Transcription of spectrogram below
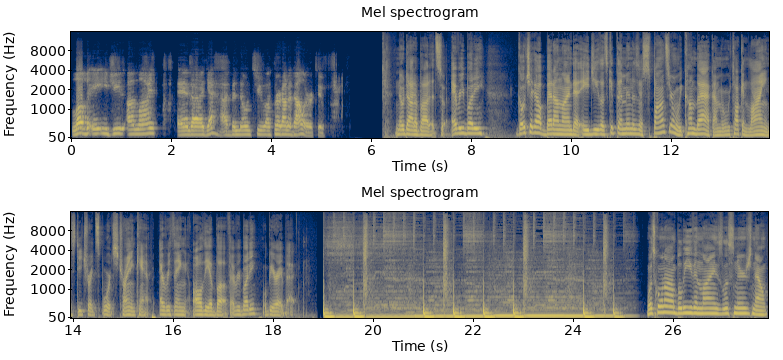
Love the AEG online. And uh, yeah, I've been known to uh, throw down a dollar or two. No doubt about it. So, everybody, go check out betonline.ag. Let's get them in as a sponsor. When we come back, I mean, we're talking Lions, Detroit Sports, training camp, everything, all the above. Everybody, we'll be right back. What's going on, Believe in Lions listeners? Now,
